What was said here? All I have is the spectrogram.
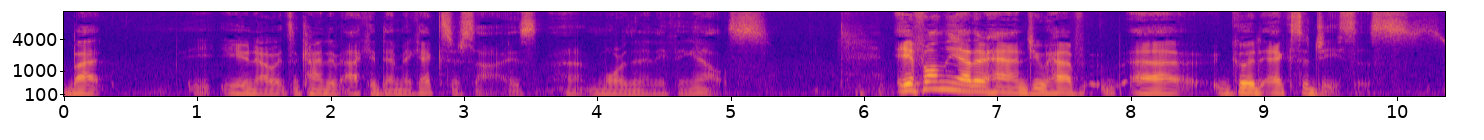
but you know, it's a kind of academic exercise uh, more than anything else. If, on the other hand, you have uh, good exegesis,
